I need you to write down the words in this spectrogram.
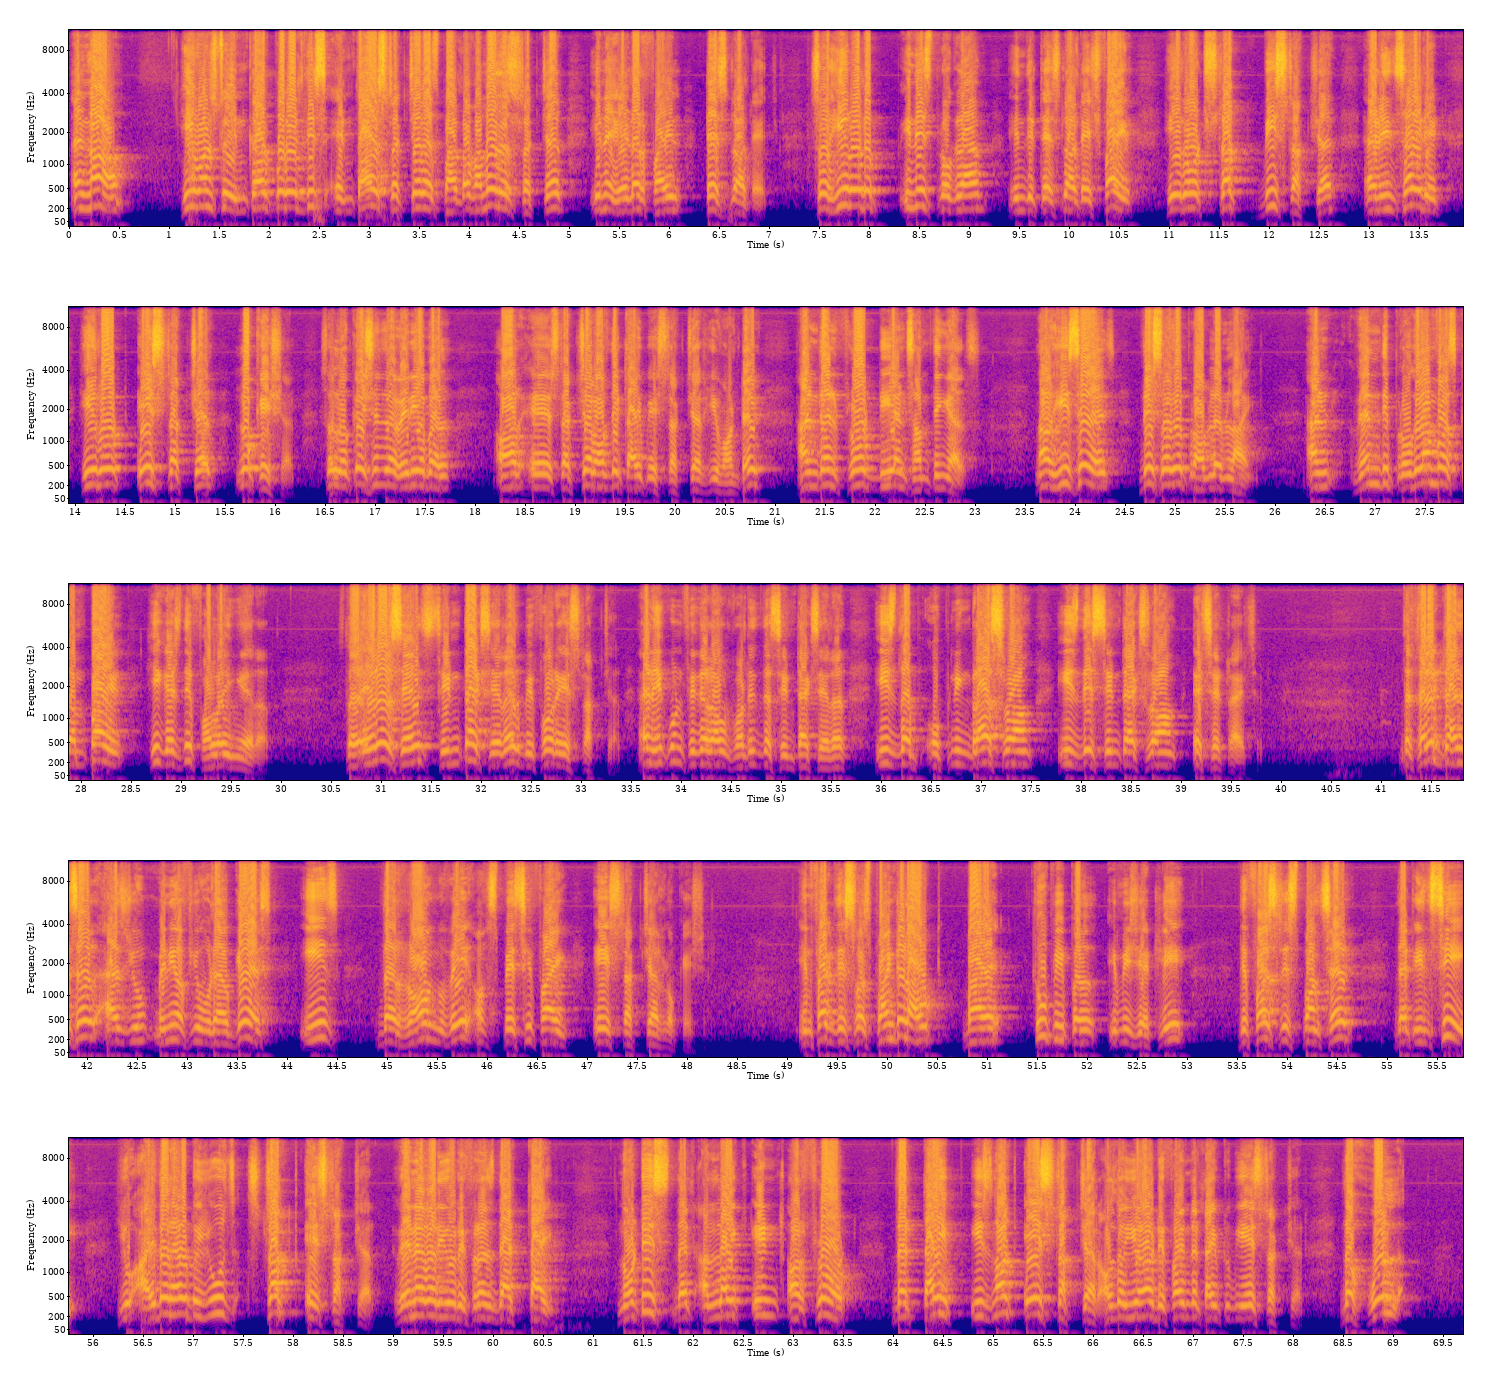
And now he wants to incorporate this entire structure as part of another structure in a header file test.h. So he wrote a, in his program in the test.h file, he wrote struct B structure and inside it he wrote A structure location. So location is a variable or a structure of the type A structure he wanted and then float D and something else. Now he says this was a problem line and when the program was compiled he gets the following error. The error says syntax error before a structure and he couldn't figure out what is the syntax error, is the opening brace wrong, is this syntax wrong, etc. etc. The correct answer as you many of you would have guessed is the wrong way of specifying a structure location. In fact, this was pointed out by two people immediately the first response said that in C, you either have to use struct a structure whenever you reference that type. Notice that unlike int or float, the type is not a structure, although you have defined the type to be a structure. The whole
